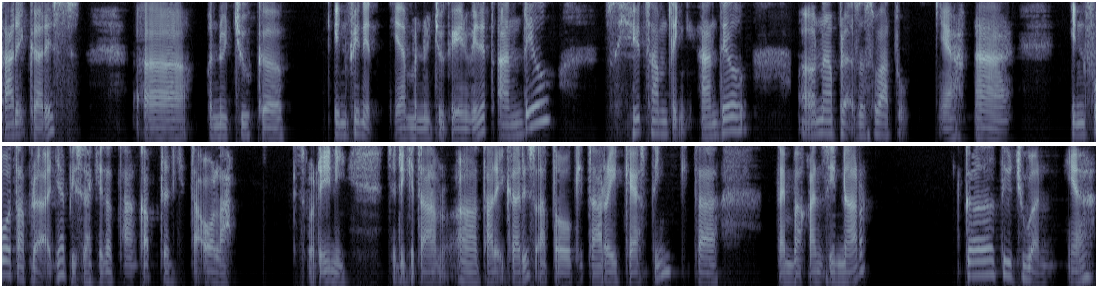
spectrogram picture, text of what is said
tarik garis uh, menuju ke infinite ya, menuju ke infinite until hit something, until uh, nabrak sesuatu ya. Nah, info tabrakannya bisa kita tangkap dan kita olah seperti ini. Jadi kita uh, tarik garis atau kita recasting, kita tembakkan sinar ke tujuan ya.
